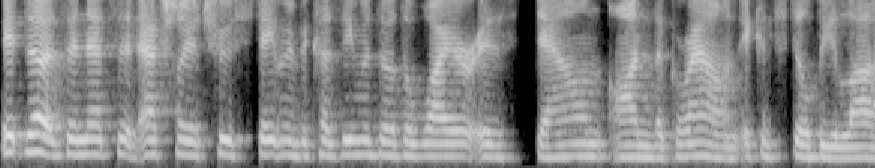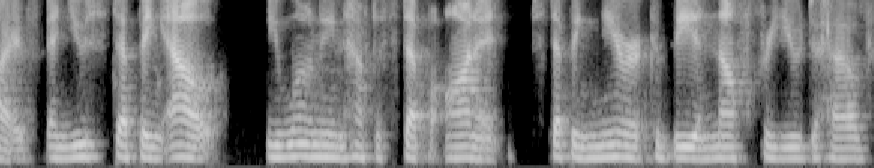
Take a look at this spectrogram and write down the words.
It does. And that's actually a true statement because even though the wire is down on the ground, it can still be live. And you stepping out, you won't even have to step on it. Stepping near it could be enough for you to have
